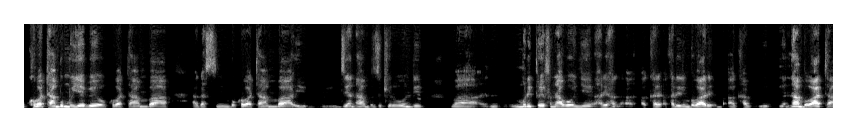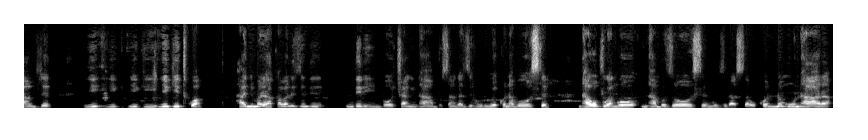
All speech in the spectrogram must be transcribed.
uko batamba umuyebe uko batamba agasimbo uko batamba ziriya ntambo z'ikirundi muri pefu nabonye hariho akaririmbo ntambo batamvye y'igitwa. Hanyuma rero hakaba n'izindi ndirimbo cyangwa intambo usanga zihuriweko na bose ntawovuga ngo intambo zose ngo zirasa. Uko no mu ntara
